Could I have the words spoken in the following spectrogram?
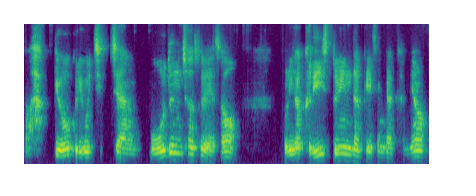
학교 그리고 직장 모든 처소에서 우리가 그리스도인답게 생각하며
